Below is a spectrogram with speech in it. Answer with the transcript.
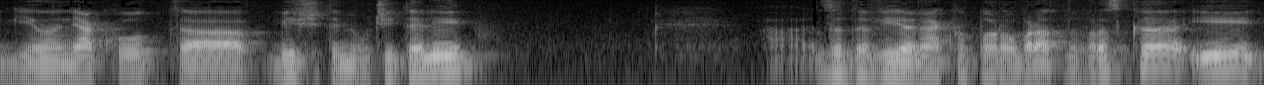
ги на някои от бившите ми учители, за да видя някаква първа обратна връзка и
